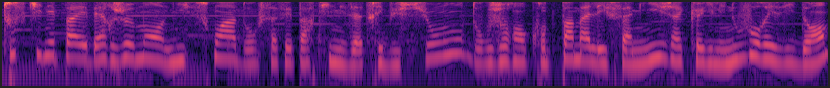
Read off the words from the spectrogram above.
tout ce qui n'est pas hébergement ni soins, donc ça fait partie de mes attributions. Donc je rencontre pas mal les familles, j'accueille les nouveaux résidents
